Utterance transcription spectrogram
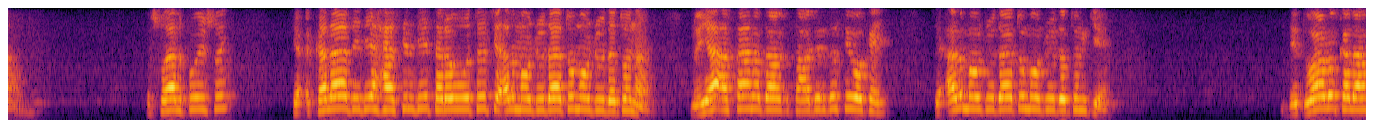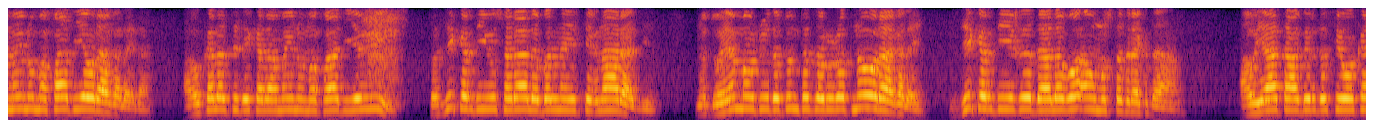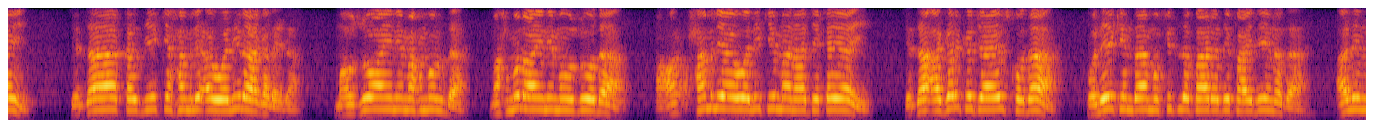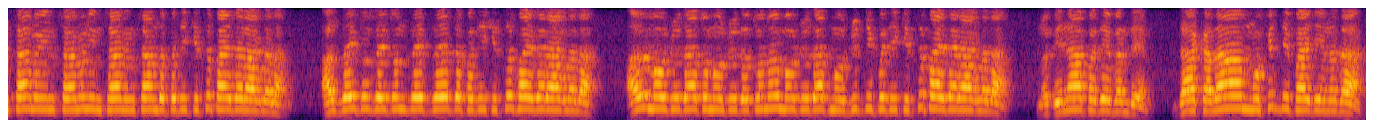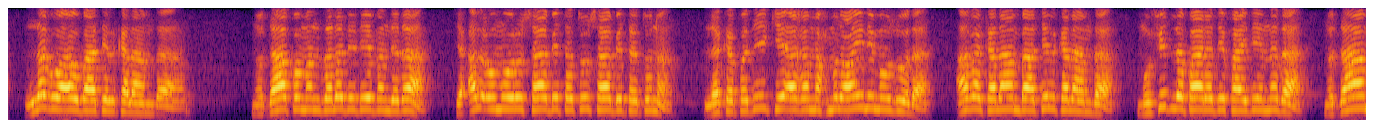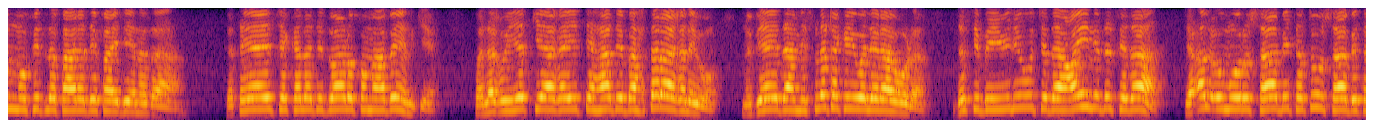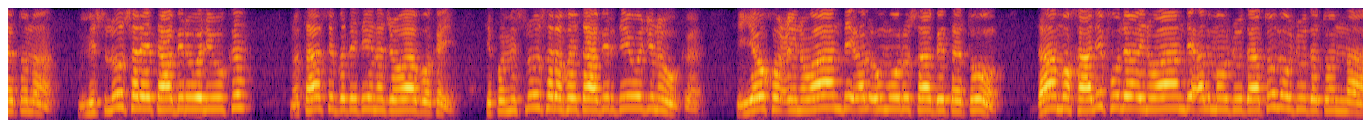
په سوال پوه شئ چې کله د دې حاصل دې تر وته چې الموجودات موجودتون نو یا اسانه دا تعبیر د سی وکي چې الموجودات موجودتون کې د دواړو کلامینو مفاد یو راغلی ده او کله چې د کلامینو مفاد یو وي په ذکر دی یو سره له بل نه استغنا راځي نو دویم موجودتون ته ضرورت نه راغلی ذکر دیغه د لغو او مستدرک ده او یا تعبیر دسې وکړئ چې دا قضیه کې حمل اولی راغلی ده موضوع عین محمول ده محمول عین موضوع ده حمل اولی کې مناطقه یای چې دا اگر که جایز خدا خو لیکن دا مفید لپاره د فائدې نه ده الانسان انسانون انسان انسان د پدې کې څه فائدہ راغله الزید زیدون زید زید د پدې کې څه فائدہ راغله الموجودات موجودتون موجودات موجود دي پدې کې څه فائدہ راغله نو بنا په دې باندې دا کلام مفید دی فائدې نه ده لغو او باطل کلام ده نو دا په منزله دې دې باندې ده چې الامور ثابته ثابتتون لکه په دې کې هغه محمول عین موضوع ده هغه کلام باطل کلام ده مفید لپاره دی فائدې نه ده نو دا مفید لپاره دی فائدې نه ده که ته یایې چې کله د دواړو په مابین کې په لغویت کې هغه اتحاد بحته راغلی و نو بیا یې دا مثله ټکی ولې راوړ؟ داسې به یې ویلي و چې دا عین داسې ده چې الامور ثابتة ثابتة مثلو سره یې تعبیر ولې وکړ؟ نو تاسې به د دې نه جواب وکړئ چې په مثلو سره خو یې تعبیر دې وجې نه وکړ چې یو خو عنوان د الامور ثابتة دا مخالف له عنوان د الموجودات موجودتون نه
